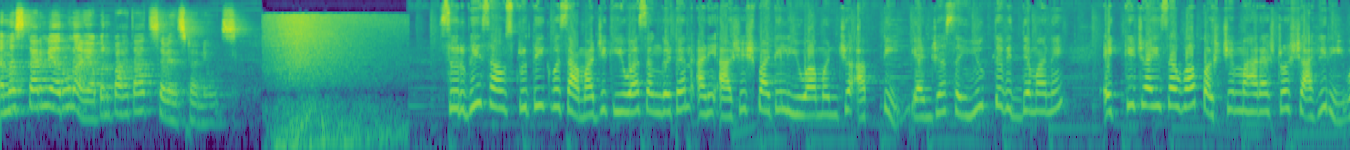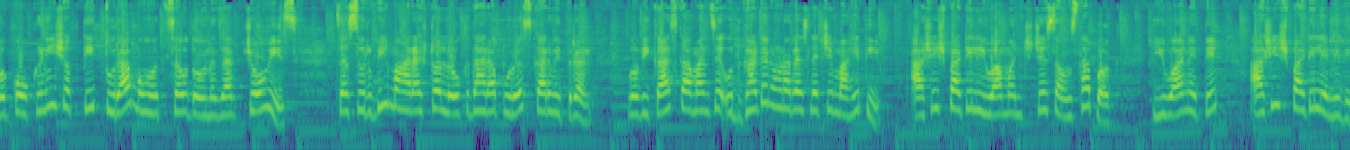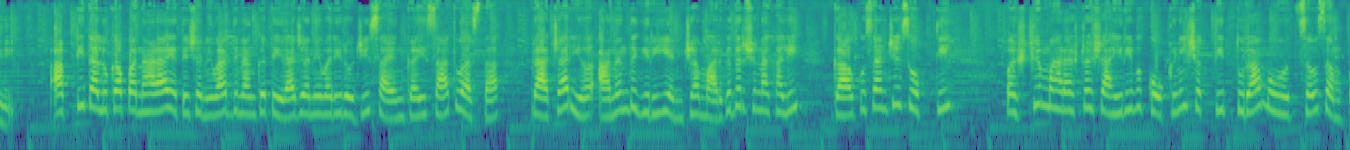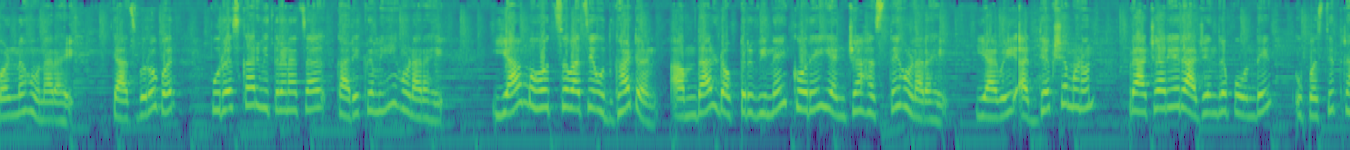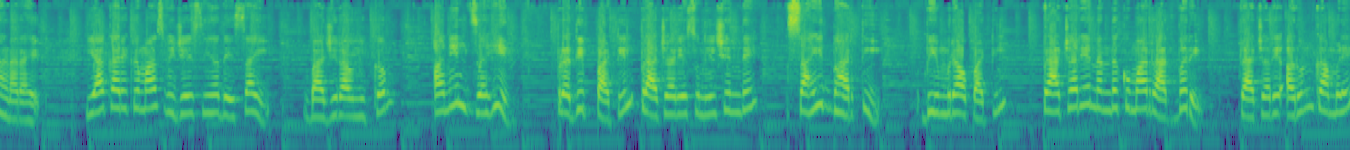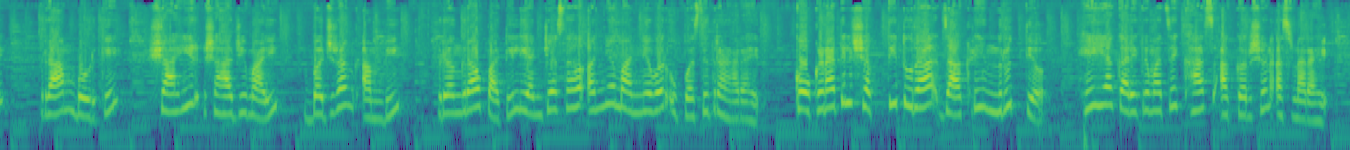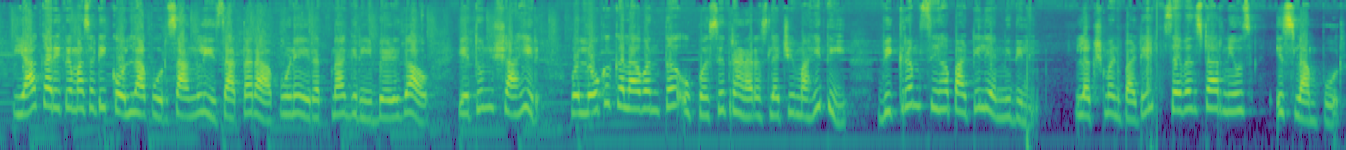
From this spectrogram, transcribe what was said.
नमस्कार मी अरुण आणि आपण पाहतात सेव्हन स्टार न्यूज. सुरभी सांस्कृतिक व सामाजिक युवा संघटन आणि आशिष पाटील युवा मंच आपटी यांच्या संयुक्त विद्यमाने एक्केचाळीसावा पश्चिम महाराष्ट्र शाहिरी व कोकणी शक्ती तुरा महोत्सव दोन हजार चोवीस चा सुरभी महाराष्ट्र लोकधारा पुरस्कार वितरण व विकास कामांचे उद्घाटन होणार असल्याची माहिती आशिष पाटील युवा मंचचे संस्थापक युवा नेते आशिष पाटील यांनी दिली. आपटी तालुका पन्हाळा येथे शनिवार दिनांक तेरा जानेवारी रोजी सायंकाळी सात वाजता प्राचार्य आनंदगिरी यांच्या मार्गदर्शनाखाली गावकुसांची सोबती पश्चिम महाराष्ट्र शाहिरी व कोकणी शक्ती तुरा महोत्सव संपन्न होणार आहे. त्याचबरोबर पुरस्कार वितरणाचा कार्यक्रमही होणार आहे. या महोत्सवाचे उद्घाटन आमदार डॉक्टर विनय कोरे यांच्या हस्ते होणार आहे. यावेळी अध्यक्ष म्हणून प्राचार्य राजेंद्र पोंदे उपस्थित राहणार आहेत. या कार्यक्रमास विजयसिंह देसाई बाजीराव निकम अनिल जहीद प्रदीप पाटील प्राचार्य सुनील शिंदे साहिद भारती भीमराव पाटील प्राचार्य नंदकुमार रातभरे प्राचार्य अरुण कांबळे राम बोडके शाहीर शहाजी माळी बजरंग आंबी रंगराव पाटील यांच्यासह अन्य मान्यवर उपस्थित राहणार आहेत. कोकणातील शक्ती तुरा जाखडी नृत्य हे या कार्यक्रमाचे खास आकर्षण असणार आहे. या कार्यक्रमासाठी कोल्हापूर सांगली सातारा पुणे रत्नागिरी बेळगाव येथून शाहीर व लोककलावंत उपस्थित राहणार असल्याची माहिती विक्रमसिंह पाटील यांनी दिली. Laxman Patil seven star news Islampur.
